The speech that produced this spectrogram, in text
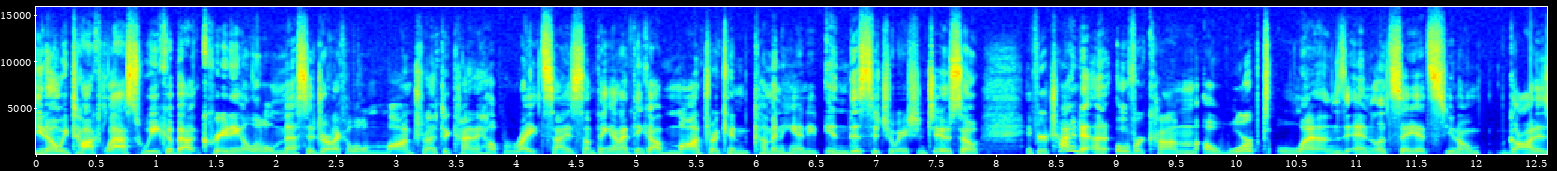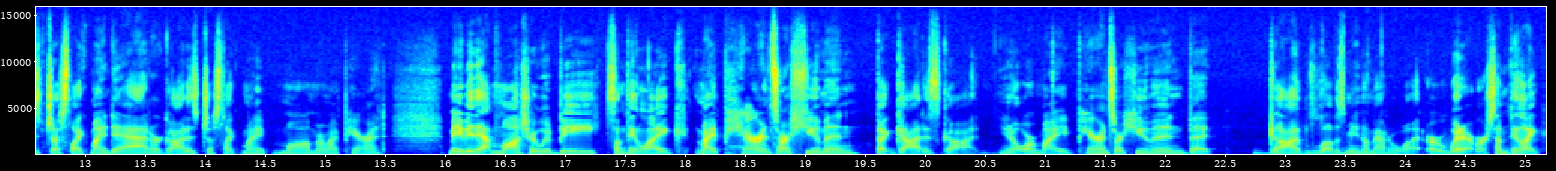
you know we talked last week about creating a little message or like a little mantra to kind of help right size something and i think a mantra can come in handy in this situation too. So if you're trying to uh, overcome a warped lens and let's say it's you know god is just like my dad or god is just like my mom or my parent maybe that mantra would be something like my parents are human but god is god you know or my parents are human but God loves me no matter what, or whatever. Something like,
